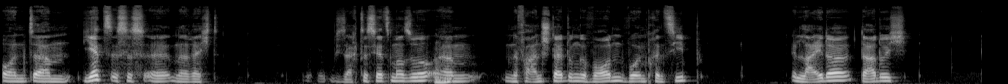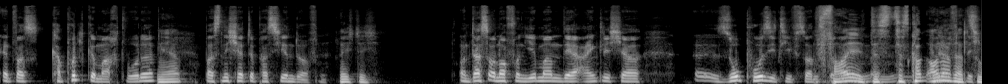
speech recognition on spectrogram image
Und ähm, jetzt ist es äh, eine recht, wie sagt das jetzt mal so, mhm. ähm, eine Veranstaltung geworden, wo im Prinzip leider dadurch etwas kaputt gemacht wurde, ja. was nicht hätte passieren dürfen. Richtig. Und das auch noch von jemandem, der eigentlich ja äh, so positiv sonst Voll, in, in, das, das kommt auch noch dazu.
